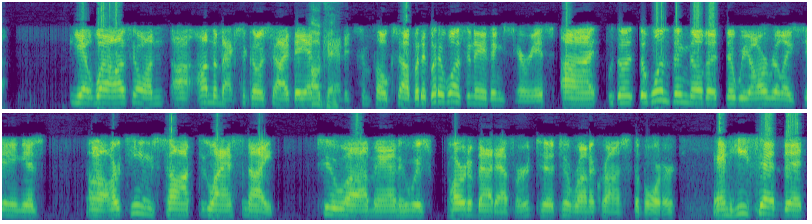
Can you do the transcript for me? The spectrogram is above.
Yeah, well, also on uh, on the Mexico side, they had Okay. bandaged some folks up, but it, but it wasn't anything serious. Uh, the the one thing though that, that we are really seeing is uh, our teams talked last night to a man who was part of that effort to to run across the border, and he said that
